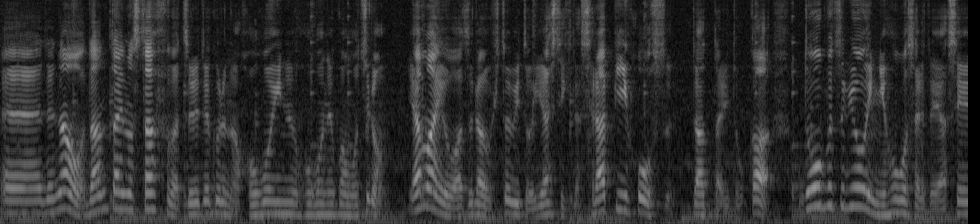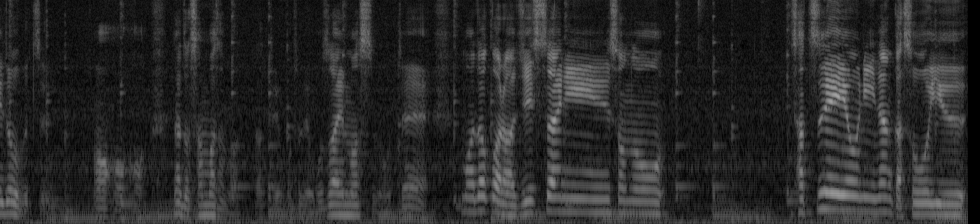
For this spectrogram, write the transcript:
えー、でなお団体のスタッフが連れてくるのは保護犬保護猫はもちろん病を患う人々を癒してきたセラピーホースだったりとか動物病院に保護された野生動物あははなど様々だということでございますのでまあだから実際にその撮影用になんかそういう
